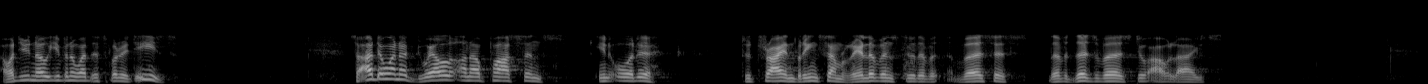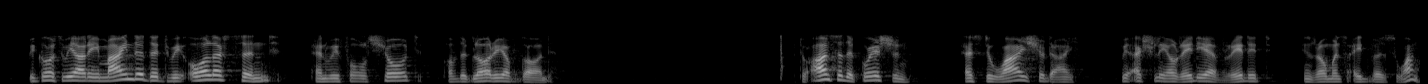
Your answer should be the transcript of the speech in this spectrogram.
How do you know even what the Spirit is? So I don't want to dwell on our past sins in order to try and bring some relevance to the verses, this verse to our lives. Because we are reminded that we all have sinned and we fall short of the glory of God. To answer the question as to why should I, we actually already have read it in Romans 8, verse 1.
